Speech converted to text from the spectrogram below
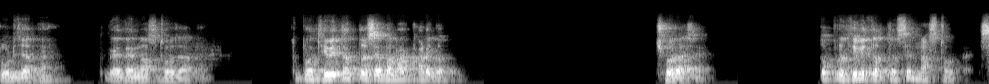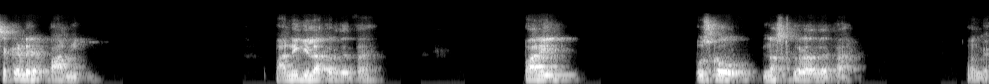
टूट जाता है तो कहते हैं नष्ट हो जाता है। तो पृथ्वी तत्व से बना खड़ग, छोरा से तो पृथ्वी तत्व से नष्ट होता है। सेकंड है पानी। पानी गीला कर देता है। पानी उसको नष्ट करा देता है। होंगे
